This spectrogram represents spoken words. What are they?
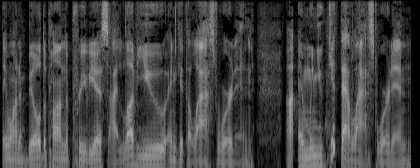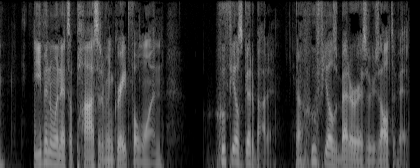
they want to build upon the previous, I love you, and get the last word in. Uh, and when you get that last word in, even when it's a positive and grateful one, who feels good about it? Know, who feels better as a result of it?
